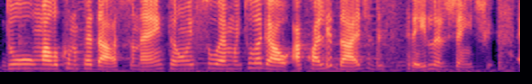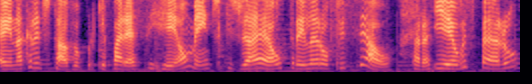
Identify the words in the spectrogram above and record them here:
do Maluco no Pedaço, né? Então isso é muito legal. A qualidade desse trailer, gente, é inacreditável, porque parece realmente que já é o trailer oficial. Parece e eu espero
